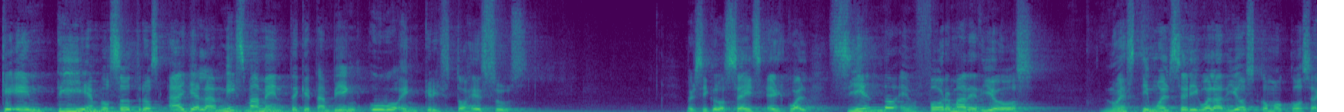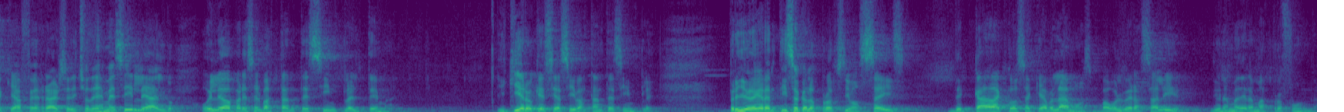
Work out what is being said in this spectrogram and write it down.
que en ti, en vosotros, haya la misma mente que también hubo en Cristo Jesús. Versículo 6, el cual, siendo en forma de Dios, no estimó el ser igual a Dios como cosa que aferrarse. De hecho, déjeme decirle algo. Hoy le va a parecer bastante simple el tema. Y quiero que sea así, bastante simple. Pero yo le garantizo que los próximos seis, de cada cosa que hablamos, va a volver a salir de una manera más profunda.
